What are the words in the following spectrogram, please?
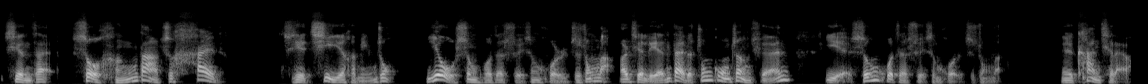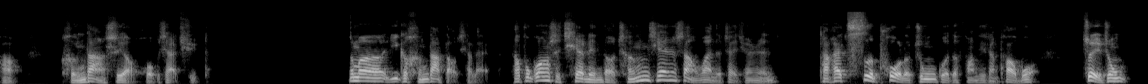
现在受恒大之害的这些企业和民众。又生活在水深火热之中了，而且连带的中共政权也生活在水深火热之中了。因为看起来哈，恒大是要活不下去的。那么一个恒大倒下来，它不光是牵连到成千上万的债权人，它还刺破了中国的房地产泡沫，最终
